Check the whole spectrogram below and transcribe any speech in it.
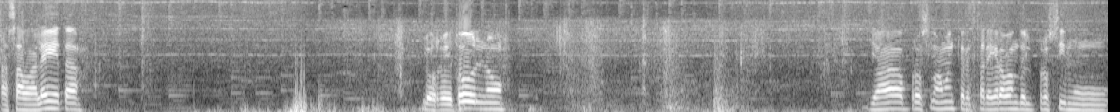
La zabaleta. Los retornos. Ya próximamente le estaré grabando el próximo,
